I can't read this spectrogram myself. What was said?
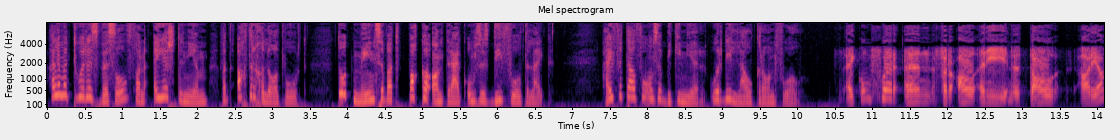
Hulle metodes wissel van eiers te neem wat agtergelaat word tot mense wat pakke aantrek om soos die voël te lyk. Hy vertel vir ons 'n bietjie meer oor die lelkraanvoël. Hy kom voor in veral in die Natal area.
